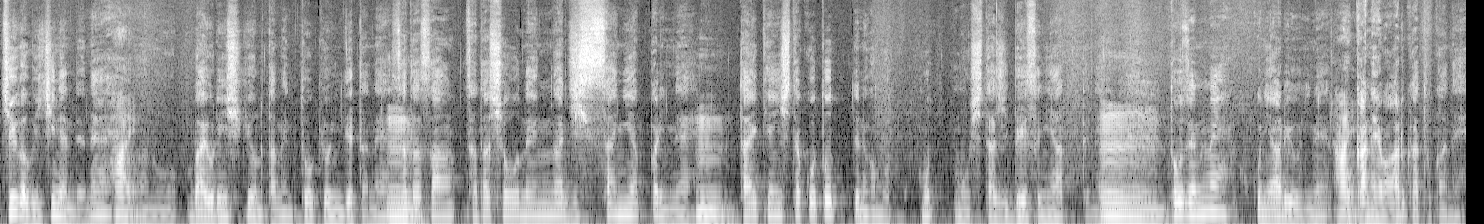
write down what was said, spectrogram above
中学1年でね、はい。あのバイオリン修行のために東京に出たね。うん。さだ、さんさだ少年が実際にやっぱりね、うん。体験したことっていうのがもももう下地ベースにあってね、うん。当然ねここにあるようにね、はい。お金はあるかとかね、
